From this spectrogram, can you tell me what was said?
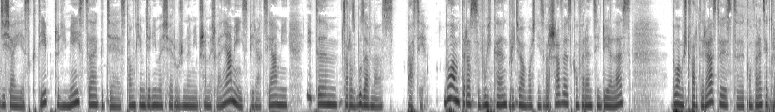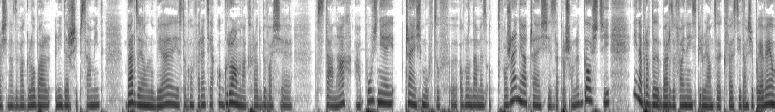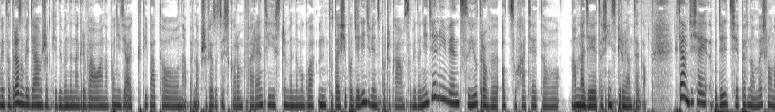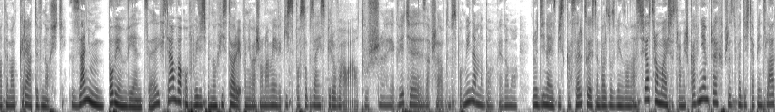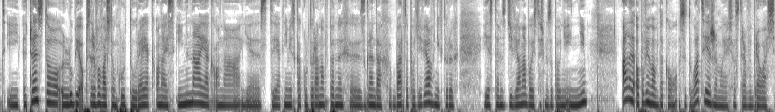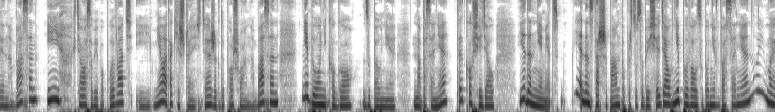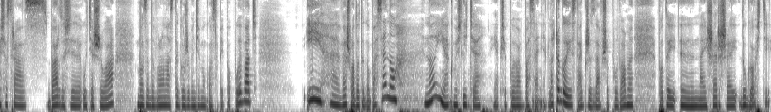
Dzisiaj jest KTIP, czyli miejsce, gdzie z Tomkiem dzielimy się różnymi przemyśleniami, inspiracjami i tym, co rozbudza w nas pasję. Byłam teraz w weekend, wróciłam właśnie z Warszawy z konferencji GLS. Byłam już czwarty raz. To jest konferencja, która się nazywa Global Leadership Summit. Bardzo ją lubię. Jest to konferencja ogromna, która odbywa się w Stanach, a później Część mówców y, oglądamy z odtworzenia, część jest zaproszonych gości i naprawdę bardzo fajne, inspirujące kwestie tam się pojawiają, więc od razu wiedziałam, że kiedy będę nagrywała na poniedziałek tipa, to na pewno przywiozę coś z konferencji, z czym będę mogła mm, tutaj się podzielić, więc poczekałam sobie do niedzieli, więc jutro wy odsłuchacie to mam nadzieję, coś inspirującego. Chciałam dzisiaj podzielić się pewną myślą na temat kreatywności. Zanim powiem więcej, chciałam Wam opowiedzieć pewną historię, ponieważ ona mnie w jakiś sposób zainspirowała. Otóż, jak wiecie, zawsze o tym wspominam, no bo wiadomo, Rodzina jest bliska sercu, jestem bardzo związana z siostrą. Moja siostra mieszka w Niemczech przez 25 lat i często lubię obserwować tą kulturę, jak ona jest inna, jak ona jest, jak niemiecka kultura, no w pewnych względach bardzo podziwiam, w niektórych jestem zdziwiona, bo jesteśmy zupełnie inni. Ale opowiem Wam taką sytuację, że moja siostra wybrała się na basen i chciała sobie popływać, i miała takie szczęście, że gdy poszła na basen, nie było nikogo zupełnie na basenie, tylko siedział jeden Niemiec. Jeden starszy pan po prostu sobie siedział, nie pływał zupełnie w basenie. No i moja siostra bardzo się ucieszyła, była zadowolona z tego, że będzie mogła sobie popływać. I e, weszła do tego basenu, no i jak myślicie, jak się pływa w basenie? Dlaczego jest tak, że zawsze pływamy po tej y, najszerszej długości?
